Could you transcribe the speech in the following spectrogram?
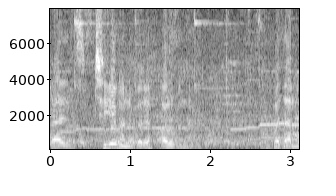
प्राइस ठिकै भन्नु पऱ्यो अरूभन्दा बजारमा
